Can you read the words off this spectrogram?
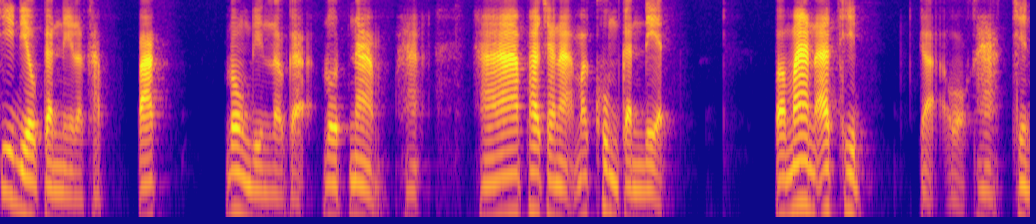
ธีเดียวกันนี่แหละครับ ปักลงดินแล้วก็รดน้ำหาหาภาชนะมาคุ้มกันแดดประมาณอาทิตย์ก็ออกหากเช่น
